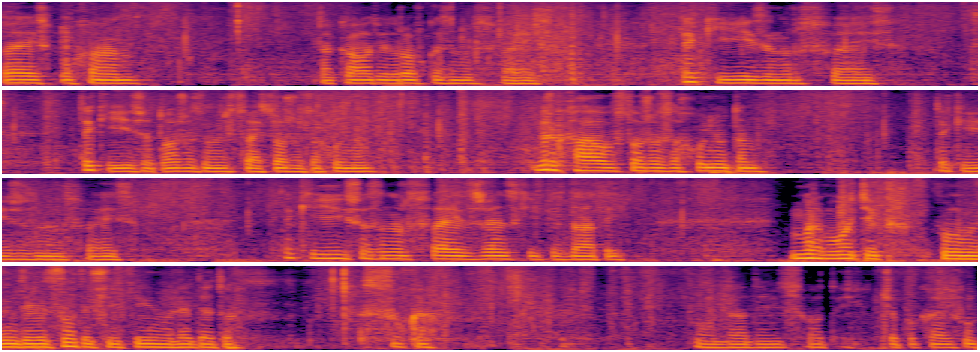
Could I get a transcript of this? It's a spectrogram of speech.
Face пухан. Така от відровка з Face. Такий з North Face. Такий же теж з North Face, теж за хуйню. Верхаус теж за хуйню там. Такий же з North Face. Такий ще з North Face, женський, піздатий. Мармотик, по-моєму, він 900 чи який він, блядь, де-то. Сука. О, да, 900. Че по кайфу.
